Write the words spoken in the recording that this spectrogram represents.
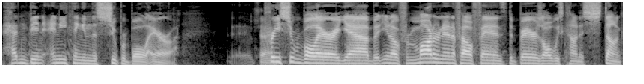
hadn't been anything in the Super Bowl era. Okay. Pre Super Bowl era, yeah, but you know, for modern NFL fans, the Bears always kind of stunk.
